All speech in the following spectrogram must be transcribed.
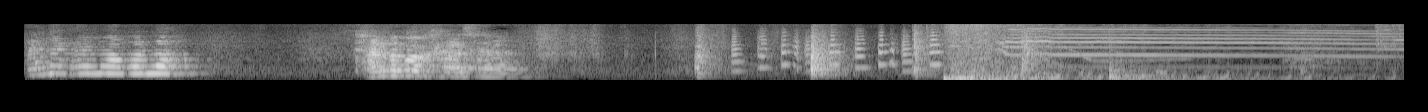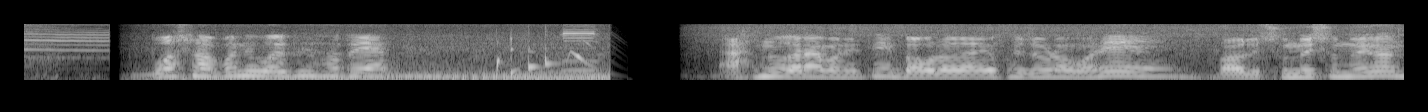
खाना खानु अब ल। खानु भयो खाना साना बसमा पनि वाइफाई छ त यार। आफ्नो घर भने चाहिँ बाउलाई वाइफाई जोडौँ भने बाउले सुन्दै सुन्दैनन्।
